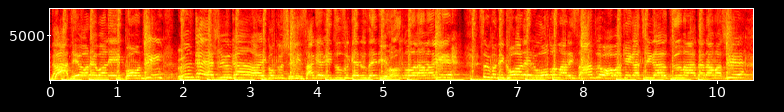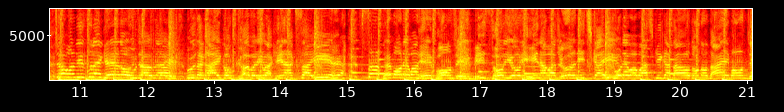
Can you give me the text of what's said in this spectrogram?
だって俺は日本人。文化や習慣愛国心叫び続けるぜ。日本語なまり。う詰まった魂ジャパニーズレゲエの歌歌い。豚外国かぶりはきな臭い。さても俺は日本人ピストルよりひなは10に近い。これは和式型音の大文字。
